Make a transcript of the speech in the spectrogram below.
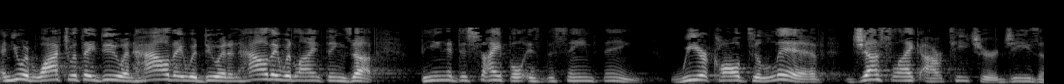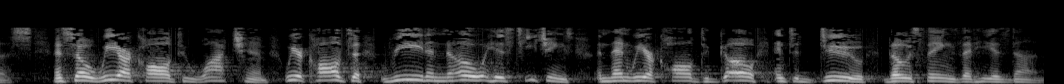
and you would watch what they do and how they would do it and how they would line things up. Being a disciple is the same thing. We are called to live just like our teacher, Jesus. And so we are called to watch Him. We are called to read and know His teachings. And then we are called to go and to do those things that He has done.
